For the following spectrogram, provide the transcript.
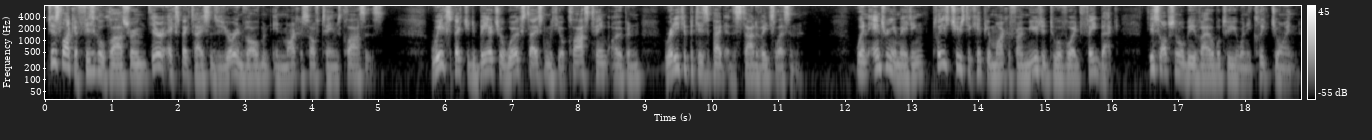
Just like a physical classroom, there are expectations of your involvement in Microsoft Teams classes. We expect you to be at your workstation with your class team open, ready to participate at the start of each lesson. When entering a meeting, please choose to keep your microphone muted to avoid feedback. This option will be available to you when you click Join.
